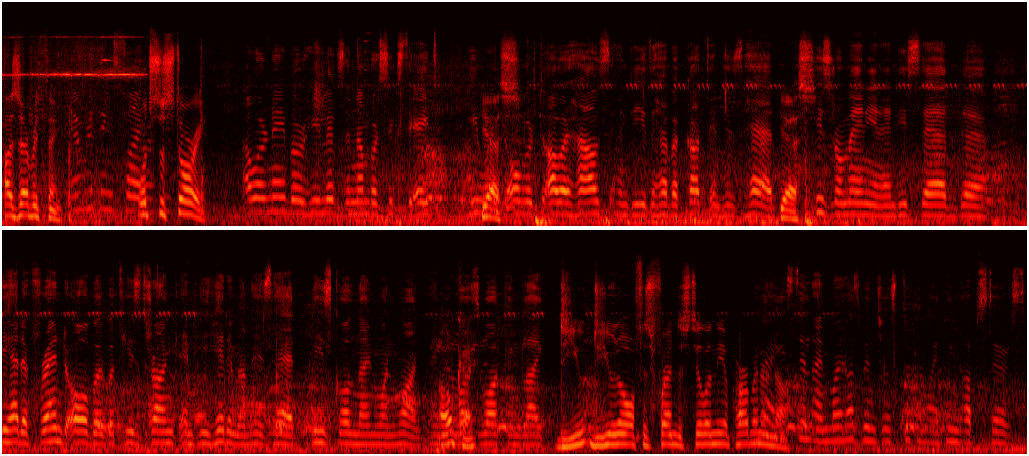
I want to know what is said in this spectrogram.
How's everything? everything's fine. What's the story? Our neighbor, he lives in number 68. He Yes. went over to our house and he have a cut in his head. Yes. He's Romanian and he said uh, he had a friend over, but he's drunk and he hit him on his head. Please call 911. And Okay. he was walking like. Do you do you know if his friend is still in the apartment or Yeah, no? he's still, and my husband just took him, I think, upstairs.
